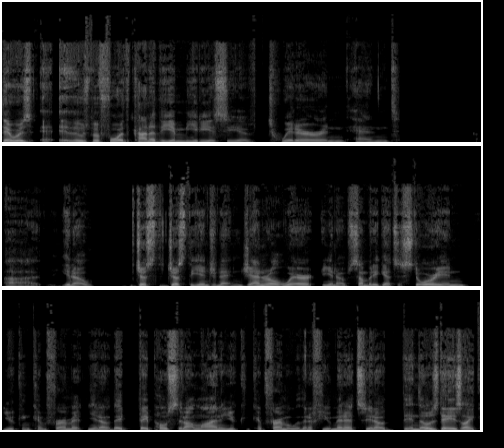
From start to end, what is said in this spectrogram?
there was eh, it was before the kind of the immediacy of Twitter and and uh, you know just just the internet in general where you know somebody gets a story and you can confirm it you know they they post it online and you can confirm it within a few minutes you know in those days like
